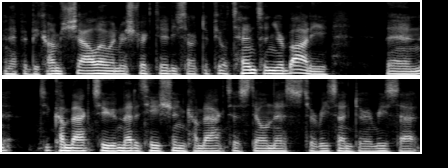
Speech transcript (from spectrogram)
And if it becomes shallow and restricted, you start to feel tense in your body, then to come back to meditation, come back to stillness, to recenter and reset,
